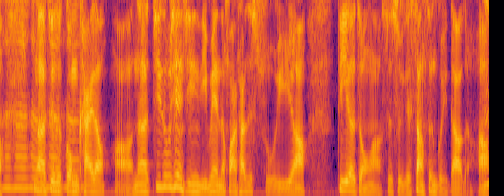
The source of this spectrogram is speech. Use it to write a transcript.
那就是公开喽。哦，那基督线型里面的话，它是属于啊第二种啊，是属于一个上升轨道的哈。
